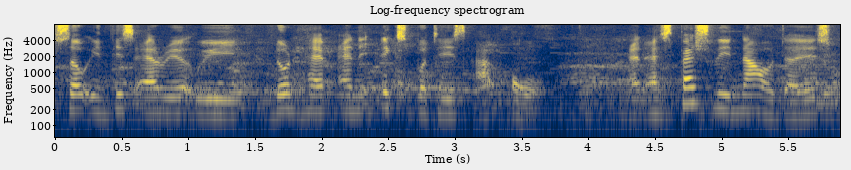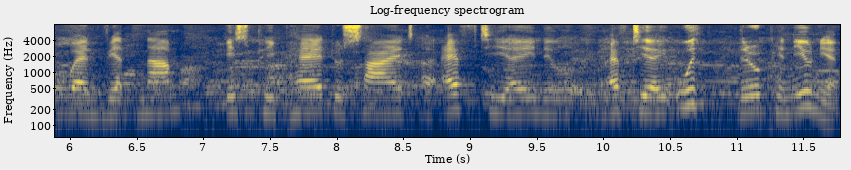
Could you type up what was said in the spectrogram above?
So in this area, we don't have any expertise at all. And especially nowadays when Vietnam is prepared to sign a FTA, FTA with the European Union.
